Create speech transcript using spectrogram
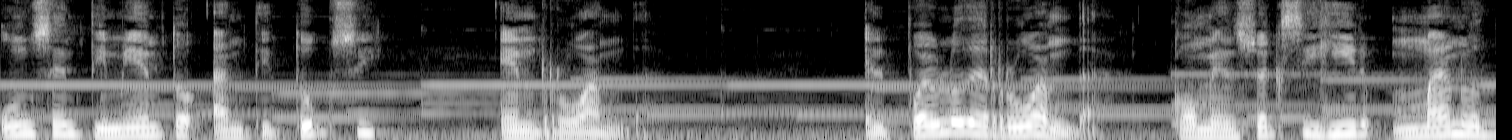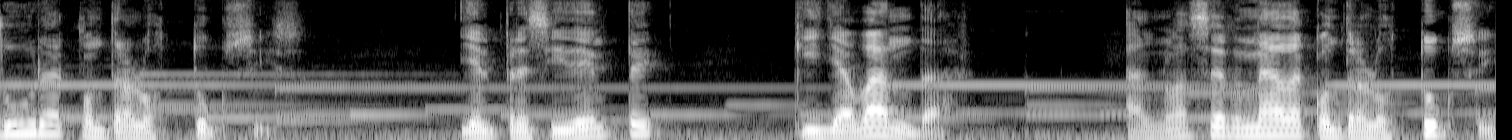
un sentimiento anti-Tutsi en Ruanda. El pueblo de Ruanda comenzó a exigir mano dura contra los Tutsis y el presidente Quillabanda, al no hacer nada contra los Tutsi,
